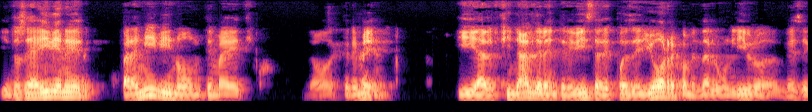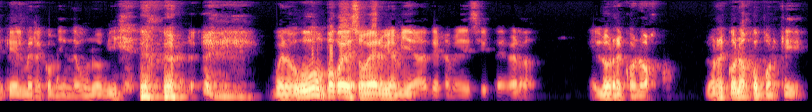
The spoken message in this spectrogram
Y entonces ahí viene, para mí vino un tema ético, ¿no? Tremendo. Y al final de la entrevista, después de yo recomendarle un libro en vez de que él me recomienda uno a mí, bueno, hubo un poco de soberbia mía, déjame decirte, es verdad. Lo reconozco. Lo reconozco porque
